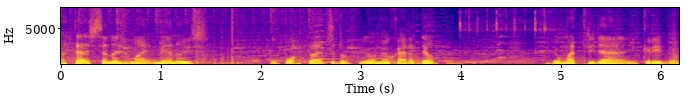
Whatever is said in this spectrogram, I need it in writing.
até as cenas mais, menos importantes do filme, o cara deu, deu uma trilha incrível.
